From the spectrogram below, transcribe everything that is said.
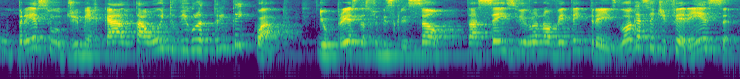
o, preço de mercado está 8,34 e o preço da subscrição está 6,93. Logo essa diferença,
